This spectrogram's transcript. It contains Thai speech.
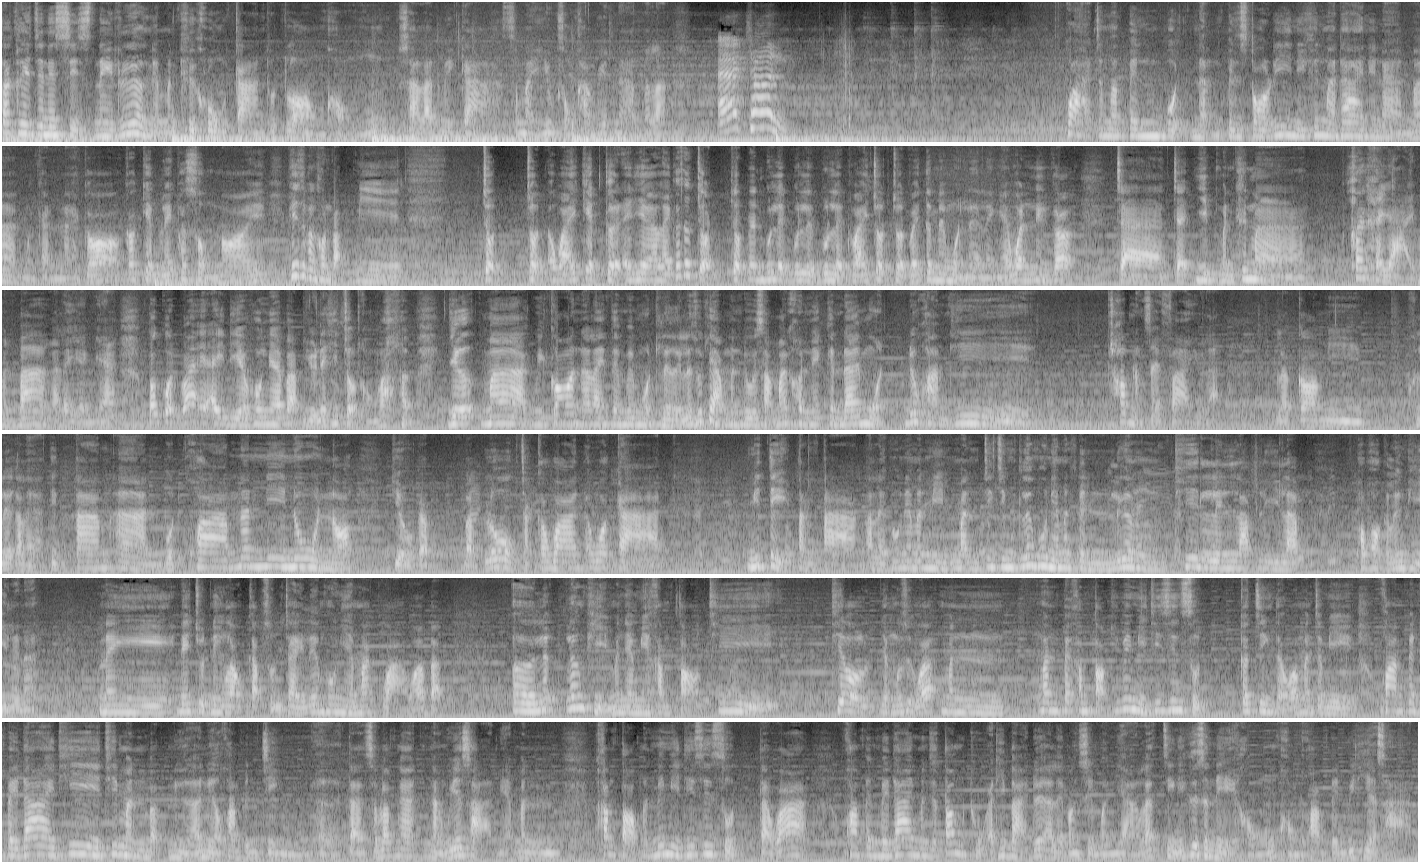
ตาคลีเจเนซิสในเรื่องเนี่ยมันคือโครงการทดลองของสหรัฐอเมริกา สมัยยุคสงครามเวียดนามนั่นละแอคชั่นกว่าจะมาเป็นบทหนังเป็นสตอรี่นี้ขึ้นมาได้ในยนานมากเหมือนกันนะ ก็ก็เก็บเล็กผสมน้อย พี่จะเป็นคนแบบมีจดจดเอาไว้เก็บเกิดไอเดียอะไรก็จะจดจดเป็นบุลเลตบุลเลตบุลเลตไว้จดจดไว้เต็มไปหมดเลยอะไรเงี้ยวันหนึ่งก็จะจะหยิบมันขึ้นมา ค่อยขยายมันบ้างอะไรอย่างเงี้ย ปรากฏว่าไอไอเดียพวกเนี้ยแบบอยู่ในที่จดของเราแบบเยอะมาก มีก้อนอะไรเต็มไปหมดเลย แล้วทุกอย่างมันดูสามารถคอนเน็กกันได้หมด ด้วยความที่ชอบหนังไซไฟอยู่ละ แล้วก็มีเขาเรียกอะไรอะติดตามอ่านบทความนั่นนี่นู่นเนาะ เกี่ยวกับแบบโลกจักรวาลอวกาศ มิติต่างๆ อะไรพวกเนี้ยมันมีมันจริง ๆ เรื่องพวกเนี้ยมันเป็นเรื่องที่เล้นลับลี้ลับ พอๆกับเรื่องผีเลยนะ ในในจุดหนึ่งเรากลับสนใจเรื่องพวกนี้มากกว่าว่าแบบเออเรื่องเรื่องผีมันยังมีคำตอบที่ที่เรายังรู้สึกว่ามันมันเป็นคำตอบที่ไม่มีที่สิ้นสุดก็จริงแต่ว่ามันจะมีความเป็นไปได้ที่ที่มันแบบเหนือเหนือความเป็นจริงเออแต่สำหรับงานหนังวิทยาศาสตร์เนี่ยมันคำตอบมันไม่มีที่สิ้นสุด แต่ว่าความเป็นไปได้มันจะต้องถูกอธิบายด้วยอะไรบางสิ่งบางอย่าง และสิ่งนี้คือเสน่ห์ของของความเป็นวิทยาศาสตร์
